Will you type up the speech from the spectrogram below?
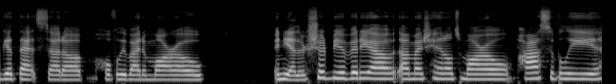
get that set up hopefully by tomorrow. And yeah, there should be a video out on my channel tomorrow, possibly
